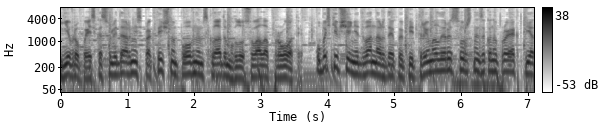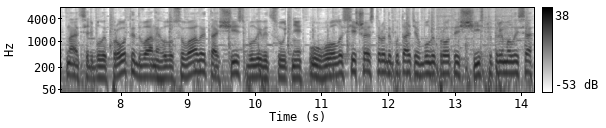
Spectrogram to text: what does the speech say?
Європейська солідарність практично повним складом голосувала проти. У батьківщині два нардепи підтримали ресурсний законопроект, 15 були проти, 2 не голосували, та 6 були відсутні. У голосі шестеро депутатів були проти, 6 утрималися,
